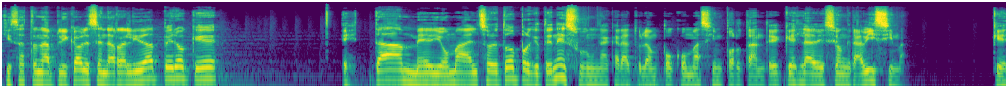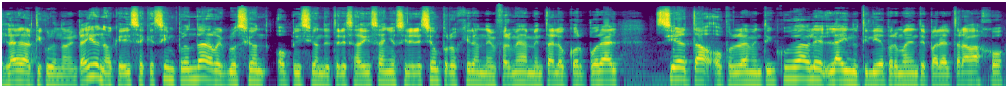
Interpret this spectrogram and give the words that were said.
quizás tan aplicables en la realidad, pero que está medio mal, sobre todo porque tenés una carátula un poco más importante, que es la lesión gravísima que es la del artículo 91, que dice que se impondrá reclusión o prisión de 3 a 10 años si la lesión produjera una enfermedad mental o corporal cierta o probablemente incurable, la inutilidad permanente para el trabajo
